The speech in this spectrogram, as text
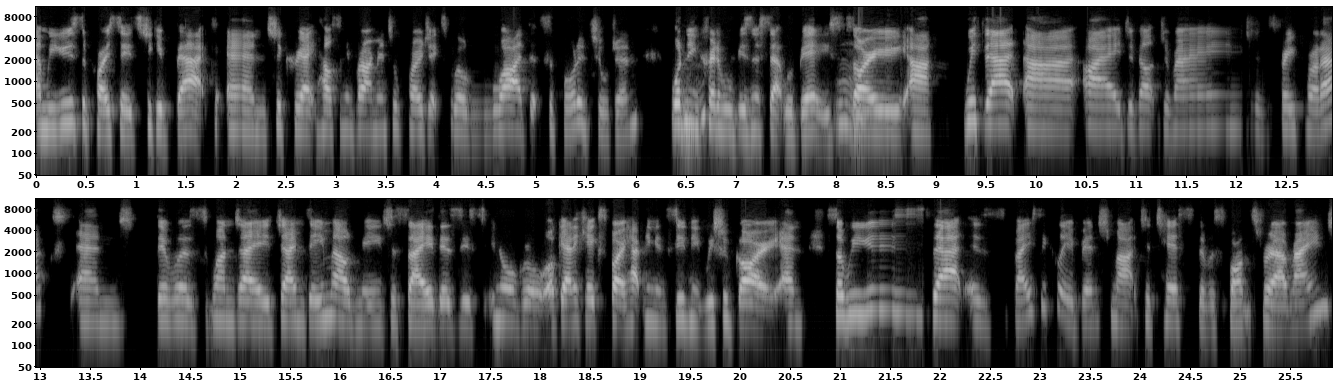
and we use the proceeds to give back and to create health and environmental projects worldwide that supported children, what an Mhm. incredible business that would be. Mm. So, uh, with that, uh, I developed a range of free products and there was one day James emailed me to say there's this inaugural organic expo happening in Sydney. We should go. And so we used that as basically a benchmark to test the response for our range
